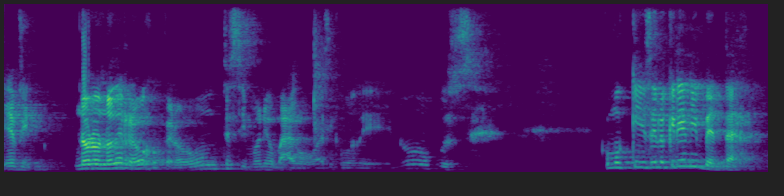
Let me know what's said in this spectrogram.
en fin. no, no, no de reojo, pero un testimonio vago, así como de, no, pues, como que se lo querían inventar.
